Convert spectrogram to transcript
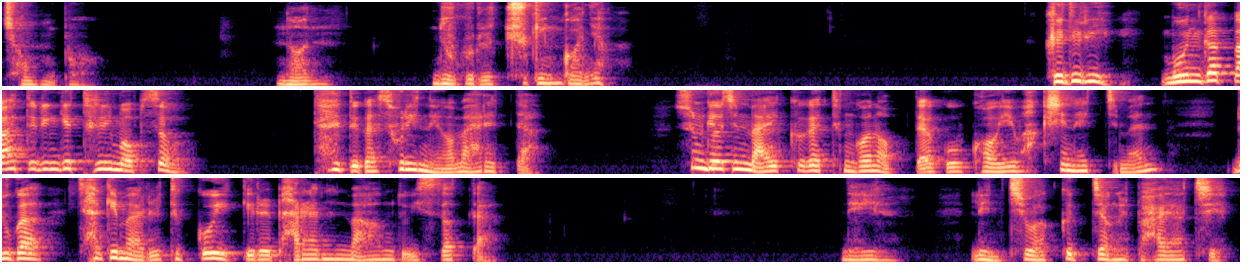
정보. 넌 누구를 죽인 거냐? 그들이 뭔가 빠뜨린 게 틀림없어. 테드가 소리내어 말했다. 숨겨진 마이크 같은 건 없다고 거의 확신했지만 누가 자기 말을 듣고 있기를 바라는 마음도 있었다. 내일 린치와 끝장을 봐야지.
